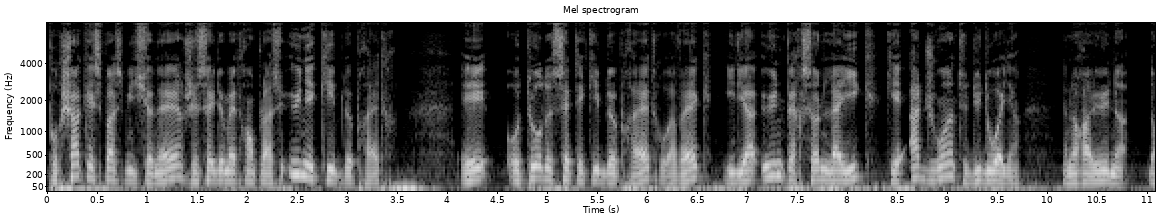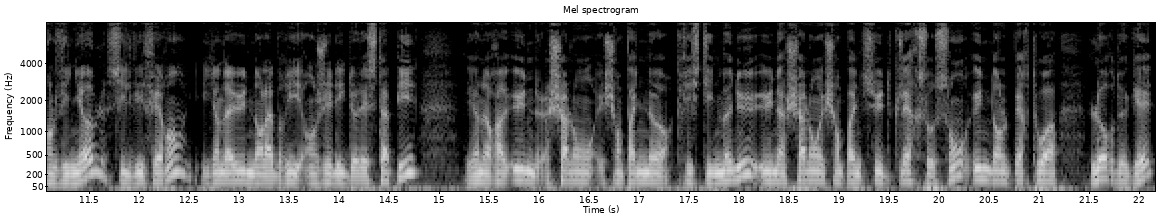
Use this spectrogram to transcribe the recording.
pour chaque espace missionnaire, j'essaye de mettre en place une équipe de prêtres Et autour de cette équipe de prêtres ou avec, il y a une personne laïque qui est adjointe du doyen. Il y en aura une dans le vignoble, Sylvie Ferrand. Il y en a une dans l'abri, Angélique de l'Estapie. Il y en aura une à Chalon et Champagne-Nord, Christine Menu. Une à Chalon et Champagne-Sud, Claire Sausson. Une dans le Pertois, Laure de Guet.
